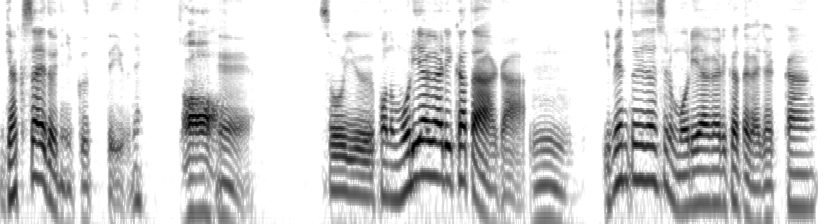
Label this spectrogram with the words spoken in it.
逆サイドに行くっていうね、ああ、ええ。そういうこの盛り上がり方がうん。イベントに対する盛り上がり方が若干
